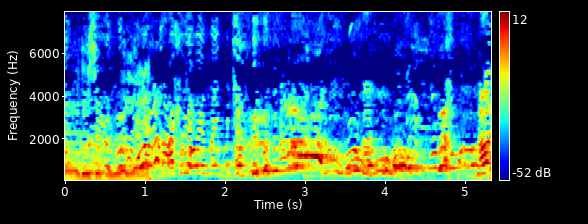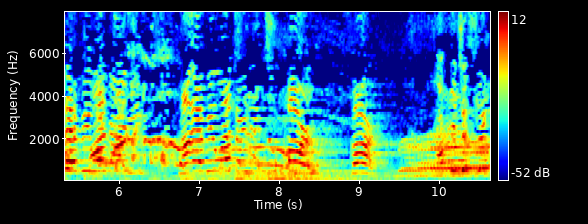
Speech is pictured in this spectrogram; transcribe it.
Oh, there's a gorilla not everyone turns, not everyone turns into car. Car. Copy just like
